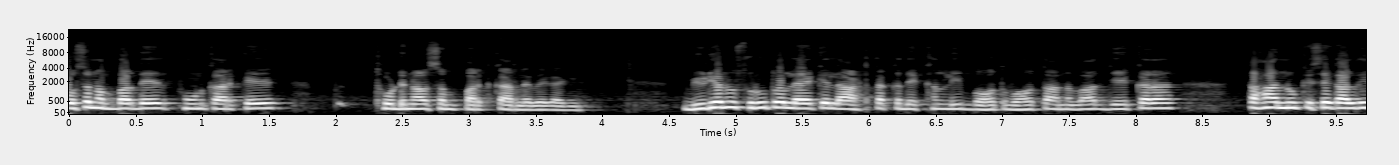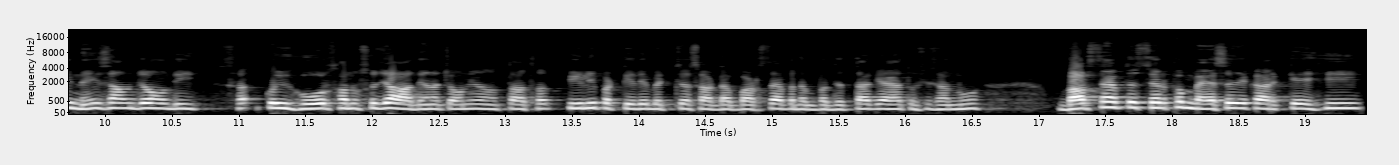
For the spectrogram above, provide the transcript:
ਉਸ ਨੰਬਰ ਦੇ ਫੋਨ ਕਰਕੇ ਤੁਹਾਡੇ ਨਾਲ ਸੰਪਰਕ ਕਰ ਲਵੇਗਾ ਜੀ। ਵੀਡੀਓ ਨੂੰ ਸ਼ੁਰੂ ਤੋਂ ਲੈ ਕੇ ਲਾਸਟ ਤੱਕ ਦੇਖਣ ਲਈ ਬਹੁਤ ਬਹੁਤ ਧੰਨਵਾਦ। ਜੇਕਰ ਤੁਹਾਨੂੰ ਕਿਸੇ ਗੱਲ ਦੀ ਨਹੀਂ ਸਮਝ ਆਉਂਦੀ, ਸ- ਕੋਈ ਹੋਰ ਸਾਨੂੰ ਸੁਝਾਅ ਦੇਣਾ ਚਾਹੁੰਦੇ ਹੋ, ਤਾਂ ਸ- ਪੀਲੀ ਪੱਟੀ ਦੇ ਵਿੱਚ ਸਾਡਾ WhatsApp ਨੰਬਰ ਦਿੱਤਾ ਗਿਆ ਹੈ। ਤੁਸੀਂ ਸਾਨੂੰ WhatsApp ਤੇ ਸਿਰਫ ਮੈਸੇਜ ਕਰਕੇ ਹੀ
